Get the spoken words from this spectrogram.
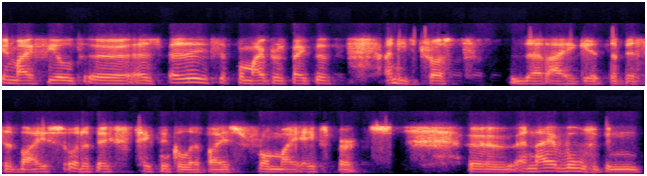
in my field. Uh, as, as from my perspective, I need to trust that I get the best advice or the best technical advice from my experts. Uh, and I've also been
